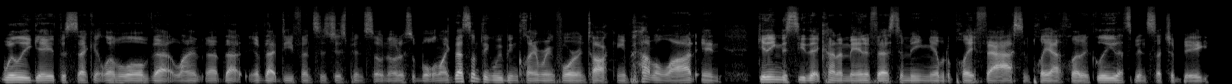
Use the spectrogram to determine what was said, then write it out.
Willie Gay at the second level of that line of that of that defense has just been so noticeable. And like that's something we've been clamoring for and talking about a lot and getting to see that kind of manifest and being able to play fast and play athletically. That's been such a big,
